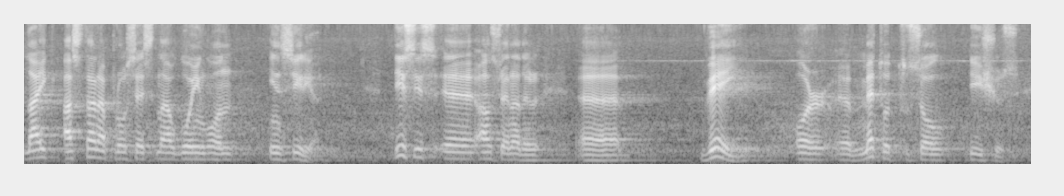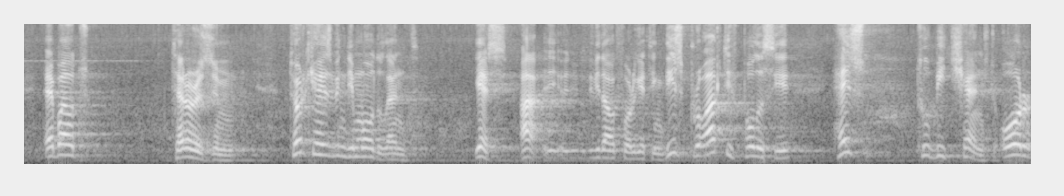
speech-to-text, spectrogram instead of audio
like Astana process now going on in Syria. This is uh, also another uh, way or uh, method to solve the issues. About terrorism, Turkey has been the model and yes, ah, without forgetting, this proactive policy has to be changed or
